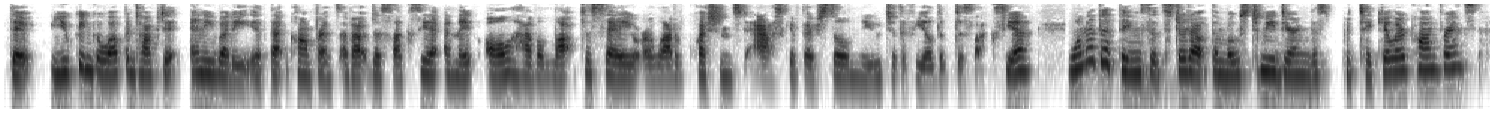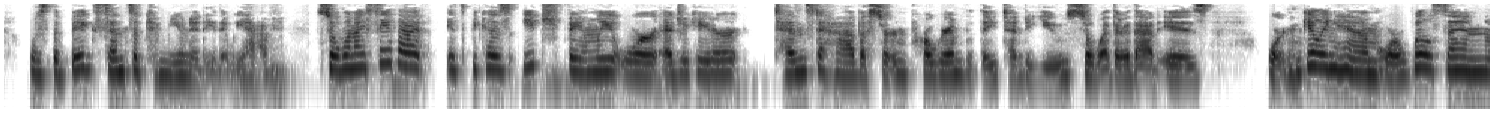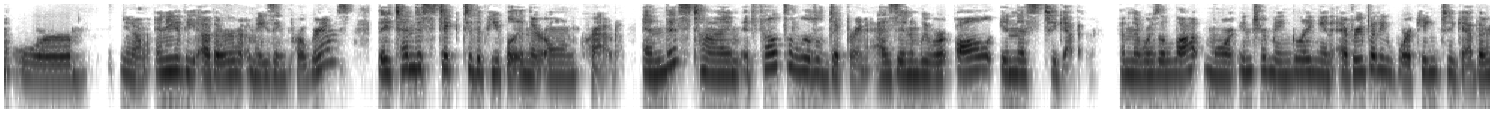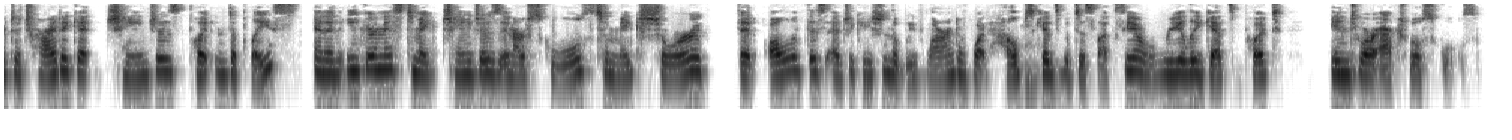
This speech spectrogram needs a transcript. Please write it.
That you can go up and talk to anybody at that conference about dyslexia, and they all have a lot to say or a lot of questions to ask if they're still new to the field of dyslexia. One of the things that stood out the most to me during this particular conference was the big sense of community that we have. So, when I say that, it's because each family or educator tends to have a certain program that they tend to use. So whether that is Orton Gillingham or Wilson or you know any of the other amazing programs they tend to stick to the people in their own crowd and this time it felt a little different as in we were all in this together and there was a lot more intermingling and everybody working together to try to get changes put into place and an eagerness to make changes in our schools to make sure that all of this education that we've learned of what helps kids with dyslexia really gets put into our actual schools.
